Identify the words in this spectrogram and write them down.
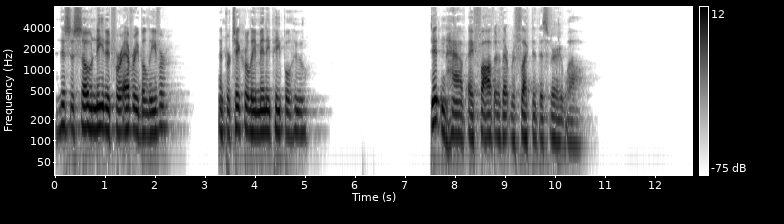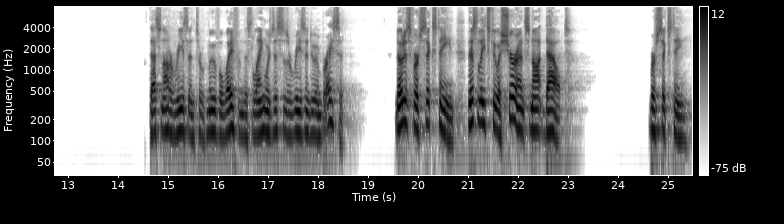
And this is so needed for every believer, and particularly many people who didn't have a father that reflected this very well. That's not a reason to move away from this language. This is a reason to embrace it. Notice verse 16. This leads to assurance, not doubt. Verse 16.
